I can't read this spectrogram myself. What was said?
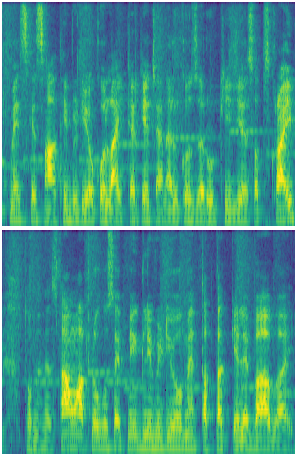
में? इसके साथ ही वीडियो को लाइक करके चैनल को ज़रूर कीजिए सब्सक्राइब तो मैं मिलता हूँ आप लोगों से अपनी अगली वीडियो में। तब तक के लिए बाय बाय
